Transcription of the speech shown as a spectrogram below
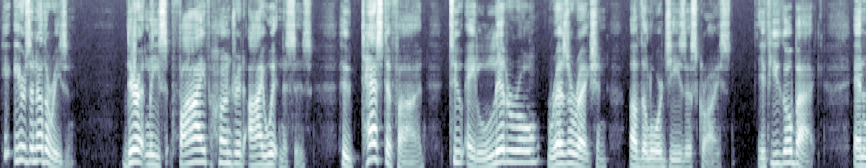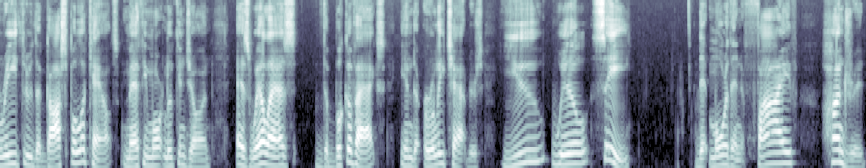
Here's another reason there are at least 500 eyewitnesses who testified to a literal resurrection of the Lord Jesus Christ. If you go back and read through the gospel accounts, Matthew, Mark, Luke, and John, as well as the book of Acts in the early chapters, you will see that more than 500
